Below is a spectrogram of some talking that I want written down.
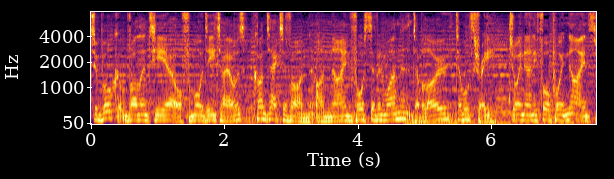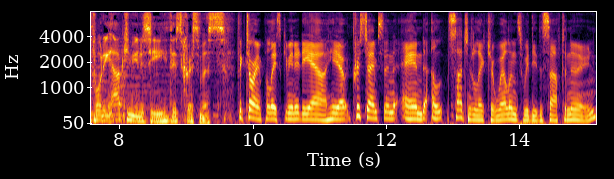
To book, volunteer, or for more details, contact Yvonne on 9471 0033. Join 94.9 supporting our community this Christmas. Victorian Police Community Hour here. Chris Jameson and uh, Sergeant Electra Wellens with you this afternoon.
